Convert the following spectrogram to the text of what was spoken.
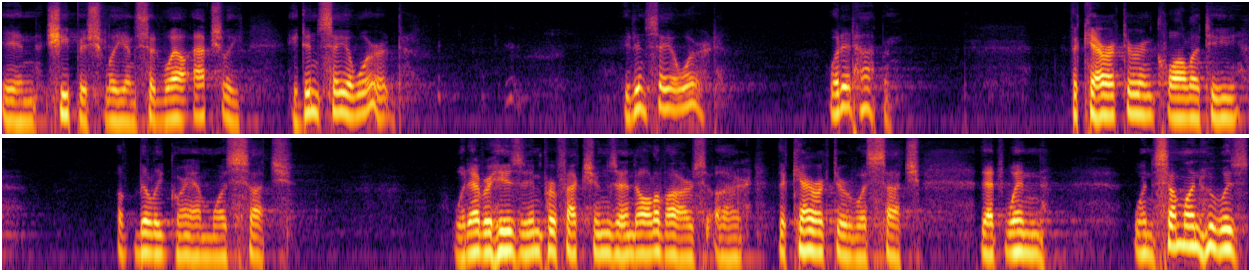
in sheepishly and said, Well, actually, he didn't say a word. He didn't say a word. What had happened? The character and quality of Billy Graham was such. Whatever his imperfections and all of ours are, the character was such that when when someone who was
